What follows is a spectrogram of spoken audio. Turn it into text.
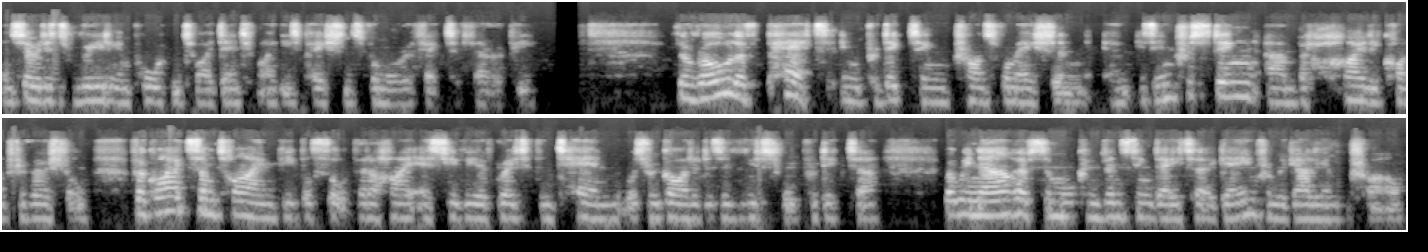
And so it is really important to identify these patients for more effective therapy. The role of PET in predicting transformation um, is interesting um, but highly controversial. For quite some time, people thought that a high SUV of greater than 10 was regarded as a useful predictor. But we now have some more convincing data, again from the Gallium trial,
